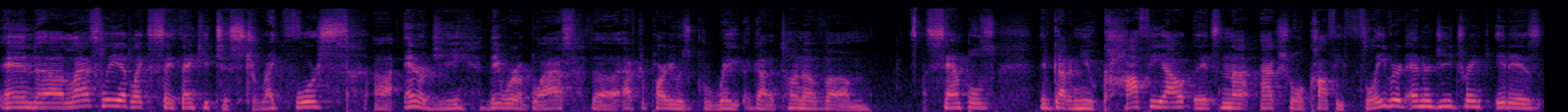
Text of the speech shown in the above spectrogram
And uh, lastly, I'd like to say thank you to Strike Force uh, Energy. They were a blast. The after party was great. I got a ton of um, samples. They've got a new coffee out. It's not actual coffee flavored energy drink. It is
